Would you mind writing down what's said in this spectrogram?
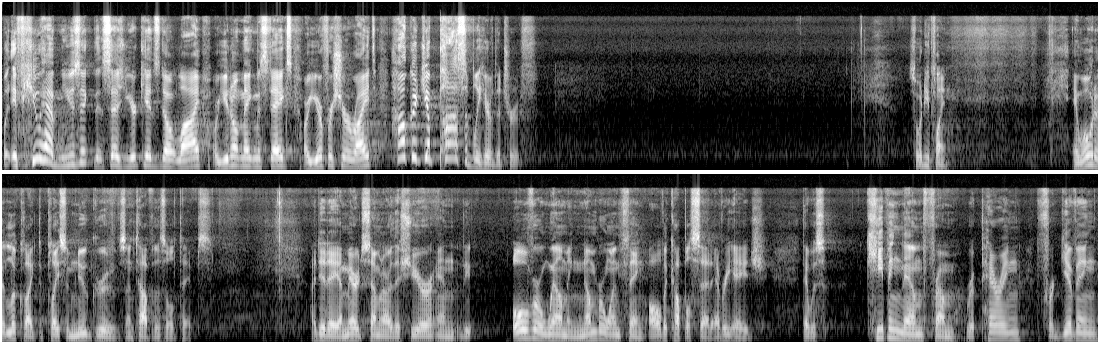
But if you have music that says your kids don't lie or you don't make mistakes or you're for sure right, how could you possibly hear the truth? So, what are you playing? And what would it look like to play some new grooves on top of those old tapes? I did a, a marriage seminar this year, and the overwhelming number one thing all the couples said, every age, that was keeping them from repairing, forgiving,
